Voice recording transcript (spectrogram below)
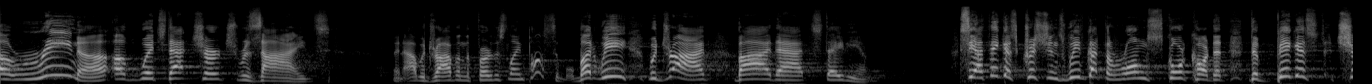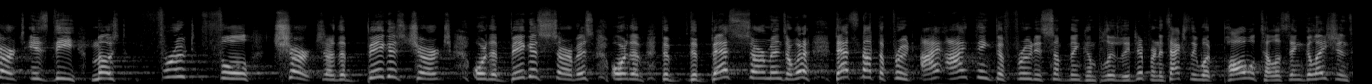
arena of which that church resides. And I would drive on the furthest lane possible. But we would drive by that stadium. See, I think as Christians, we've got the wrong scorecard that the biggest church is the most fruitful church or the biggest church or the biggest service or the, the, the best sermons or whatever. That's not the fruit. I, I think the fruit is something completely different. It's actually what Paul will tell us in Galatians.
